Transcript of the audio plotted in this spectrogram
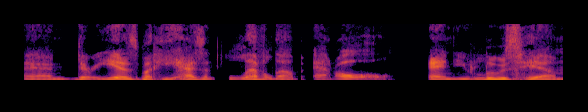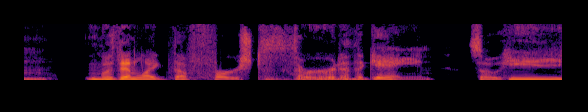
and there he is, but he hasn't leveled up at all. And you lose him within like the first third of the game. So he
